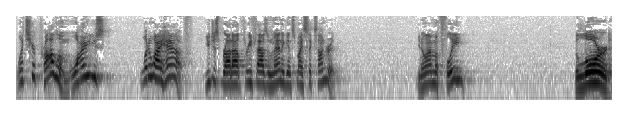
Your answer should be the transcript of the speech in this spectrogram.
What's your problem? Why are you. What do I have? You just brought out 3,000 men against my 600. You know, I'm a flea. The Lord,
